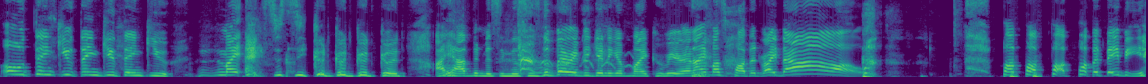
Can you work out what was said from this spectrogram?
Oh, thank you, thank you, thank you. My ecstasy. Good, good, good, good. I have been missing this since the very beginning of my career, and I must pop it right now. Pop, pop, pop, pop it, baby.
